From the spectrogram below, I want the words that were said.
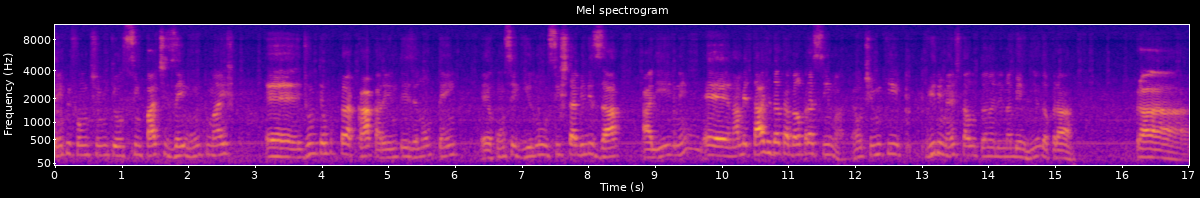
sempre foi um time que eu simpatizei muito, mas é, de um tempo para cá, cara, a NTZ não tem é, conseguido se estabilizar ali nem é, na metade da tabela para cima. É um time que vira e mexe está lutando ali na berlinda para para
